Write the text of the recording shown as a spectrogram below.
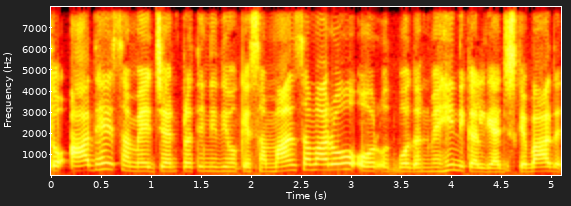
तो आधे समय जनप्रतिनिधियों के सम्मान समारोह और उद्बोधन में ही निकल गया, जिसके बाद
